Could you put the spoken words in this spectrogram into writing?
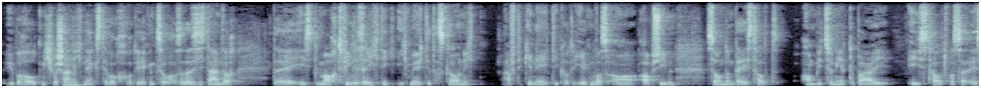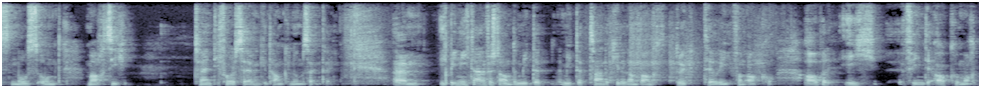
überholt mich wahrscheinlich nächste Woche oder irgend so. Also das ist einfach, der ist, macht vieles richtig. Ich möchte das gar nicht auf die Genetik oder irgendwas abschieben, sondern der ist halt ambitioniert dabei, isst halt, was er essen muss und macht sich 24-7 Gedanken um sein Training. Ähm, ich bin nicht einverstanden mit der, mit der 200 Kilogramm Bankdrücktheorie von Akku. Aber ich finde, Akku macht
